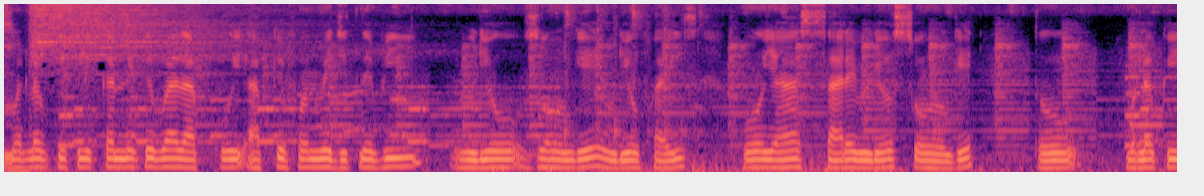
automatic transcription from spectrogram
मतलब कि क्लिक करने के बाद आपको आपके फ़ोन में जितने भी वीडियो शो होंगे वीडियो फाइल्स वो यहाँ सारे वीडियो शो होंगे तो मतलब कि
